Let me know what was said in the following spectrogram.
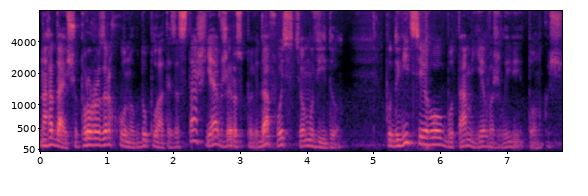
Нагадаю, що про розрахунок доплати за стаж я вже розповідав ось в цьому відео. Подивіться його, бо там є важливі тонкощі.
